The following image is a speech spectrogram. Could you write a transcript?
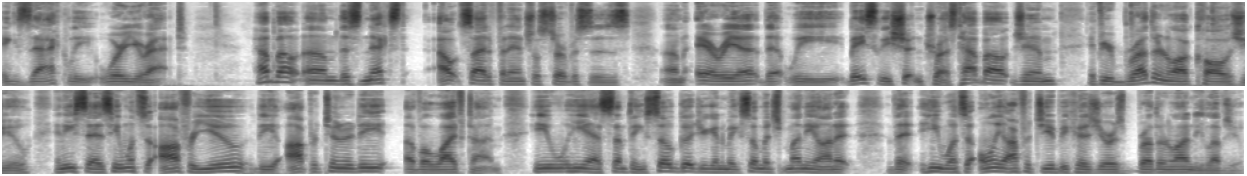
exactly where you're at. How about um, this next outside of financial services um, area that we basically shouldn't trust. How about Jim? If your brother-in-law calls you and he says he wants to offer you the opportunity of a lifetime, he he has something so good you're going to make so much money on it that he wants to only offer it to you because you're his brother-in-law and he loves you.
